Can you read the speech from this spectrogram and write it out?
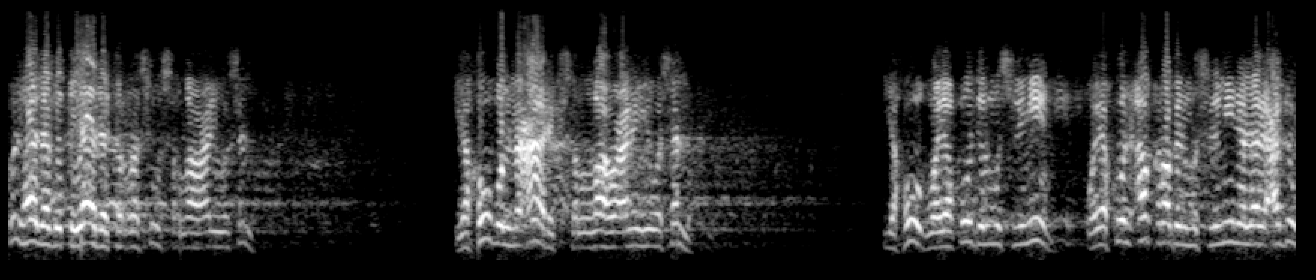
كل هذا بقيادة الرسول صلى الله عليه وسلم. يخوض المعارك صلى الله عليه وسلم. يخوض ويقود المسلمين ويكون أقرب المسلمين للعدو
